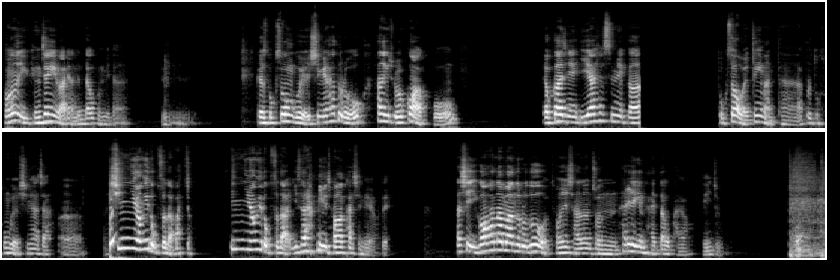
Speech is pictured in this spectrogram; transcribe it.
저는 이게 굉장히 말이 안 된다고 봅니다. 음, 그래서 독서 공부 열심히 하도록 하는 게 좋을 것 같고 여기까지 이해하셨습니까? 독서가 월등히 많다. 앞으로 독서 공부 열심히 하자. 어. 신유형이 독서다. 맞죠? 신유형이 독서다. 이 사람이 정확하시네요. 네. 사실 이거 하나만으로도 저는 할 얘기는 다 했다고 봐요. 개인적으로. you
